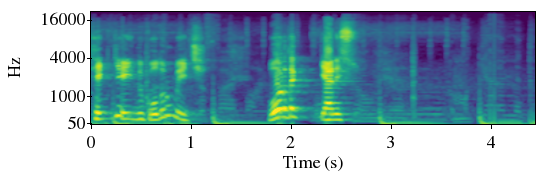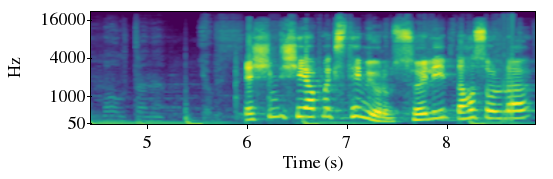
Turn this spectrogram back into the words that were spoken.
tek yayınlık olur mu hiç? Bu arada yani ya şimdi şey yapmak istemiyorum. Söyleyip daha sonra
